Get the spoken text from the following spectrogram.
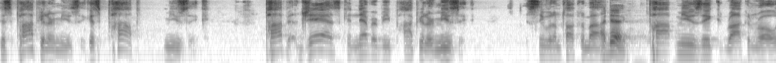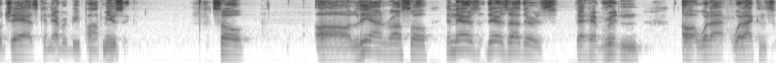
It's popular music. It's pop music. Pop jazz can never be popular music. See what I'm talking about? I dig. pop music, rock and roll, jazz can never be pop music. So, uh, Leon Russell, and there's there's others that have written uh, what I what I cons-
